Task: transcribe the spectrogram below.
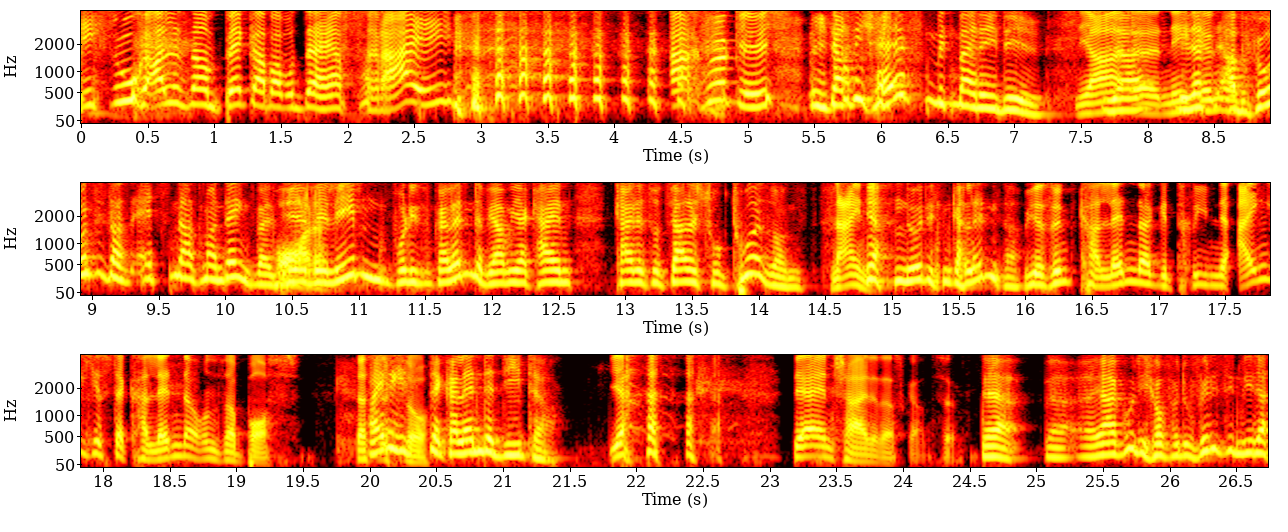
Ich suche alles nach einem Backup ab und daher frei. Ach, wirklich? Ich dachte, ich helfe mit meiner Idee. Ja, ja äh, nee. Das, aber für uns ist das ätzend, als man denkt, weil Boah, wir, wir leben von diesem Kalender. Wir haben ja kein, keine soziale Struktur sonst. Nein. Wir haben nur diesen Kalender. Wir sind kalendergetriebene. Eigentlich ist der Kalender unser Boss. Das Eigentlich ist, so. ist der Kalender Dieter. Ja, der entscheidet das Ganze. Ja, ja, ja, gut, ich hoffe, du findest ihn wieder.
